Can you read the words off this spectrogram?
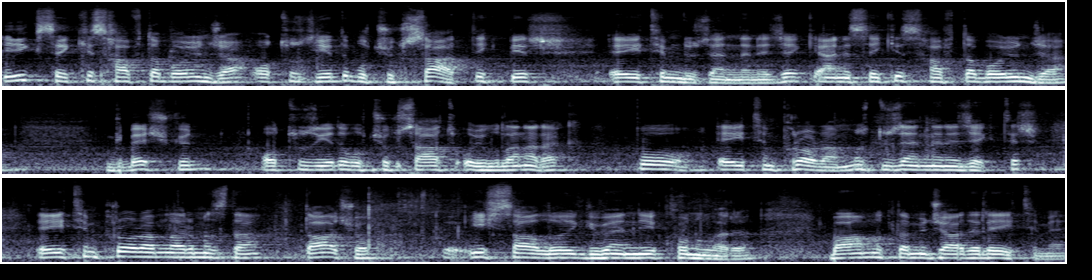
İlk 8 hafta boyunca 37,5 saatlik bir eğitim düzenlenecek. Yani 8 hafta boyunca 5 gün 37,5 saat uygulanarak bu eğitim programımız düzenlenecektir. Eğitim programlarımızda daha çok iş sağlığı, güvenliği konuları, bağımlılıkla mücadele eğitimi,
